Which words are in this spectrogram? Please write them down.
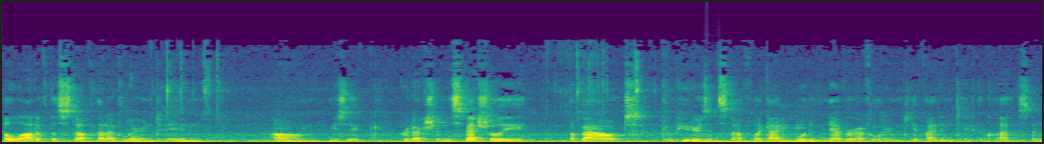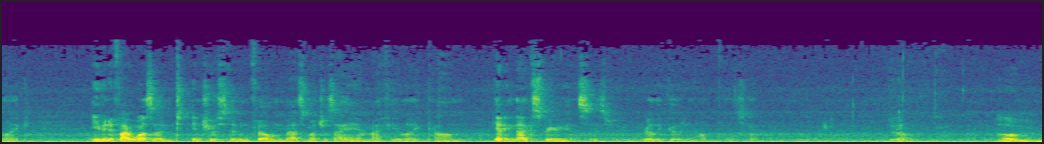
a lot of the stuff that I've learned in um, music production, especially about computers and stuff, like I Mhm. would have never have learned if I didn't take the class. And like even if I wasn't interested in film as much as I am, I feel like um, getting that experience is really good and helpful. So. Yeah. um,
